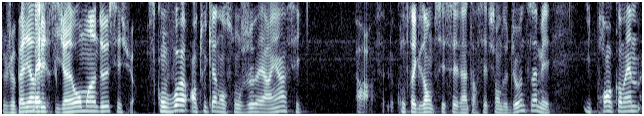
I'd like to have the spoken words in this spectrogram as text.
Je veux pas dire de bêtises, il y en a au moins deux, c'est sûr. Ce qu'on voit en tout cas dans son jeu aérien, c'est. le contre-exemple, c'est l'interception de Jones là, mais il prend quand même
